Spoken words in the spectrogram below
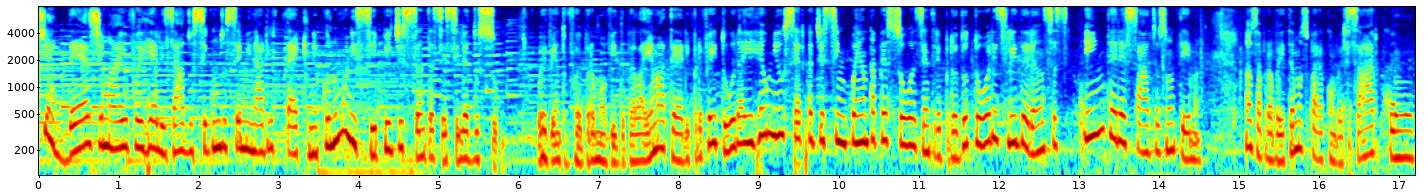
Dia 10 de maio foi realizado o segundo seminário técnico no município de Santa Cecília do Sul. O evento foi promovido pela Emater e Prefeitura e reuniu cerca de 50 pessoas, entre produtores, lideranças e interessados no tema. Nós aproveitamos para conversar com o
